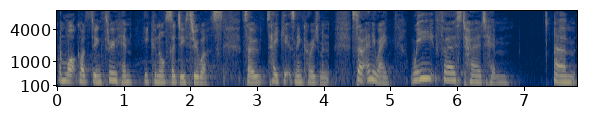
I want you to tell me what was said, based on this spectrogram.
And what God's doing through him, he can also do through us. So take it as an encouragement. So anyway, we first heard him um,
